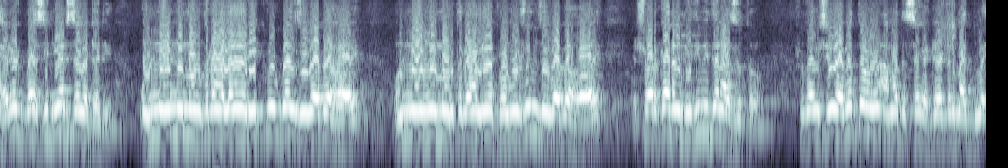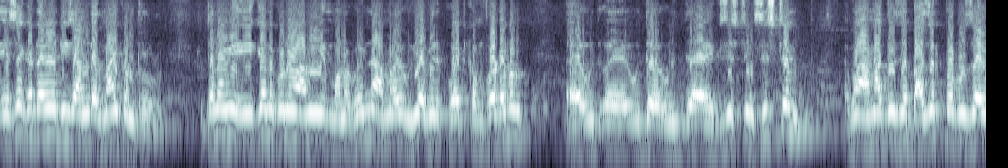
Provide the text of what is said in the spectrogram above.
হেডেড বাই সিনিয়র সেক্রেটারি অন্যান্য মন্ত্রণালয়ের রিক্রুটমেন্ট যেভাবে হয়, অন্যান্য মন্ত্রণালয়ের প্রমোশন যেভাবে হয়, সরকারের বিধিবিধান আছে তো। সুতরাং সেভাবে তো আমাদের সেক্রেটারিয়েটের মাধ্যমে, এই secretariat is under my control সুতরাং এখানে কোনো আমি মনে করি না, আমরা we are quite comfortable with the with the existing system এবং আমাদের যে বাজেট প্রপোজাল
